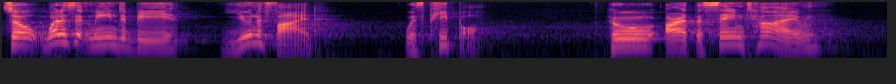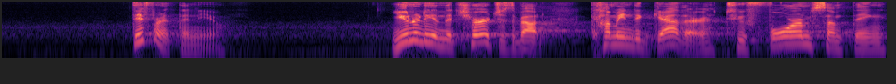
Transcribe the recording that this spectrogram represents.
So, what does it mean to be unified with people who are at the same time different than you? Unity in the church is about coming together to form something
